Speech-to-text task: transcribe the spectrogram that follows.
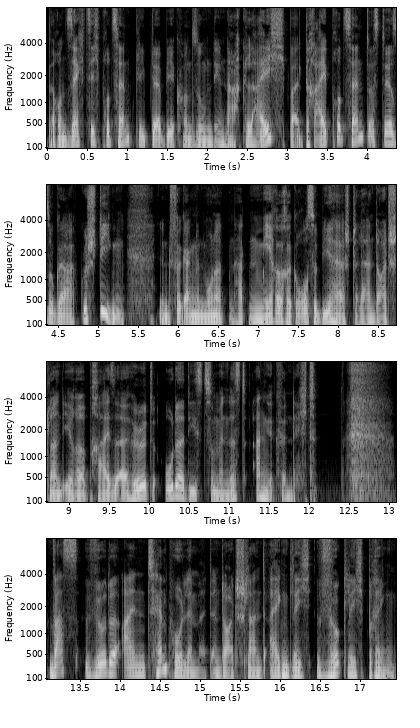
Bei rund 60 Prozent blieb der Bierkonsum demnach gleich. Bei drei Prozent ist er sogar gestiegen. In den vergangenen Monaten hatten mehrere große Bierhersteller in Deutschland ihre Preise erhöht oder dies zumindest angekündigt. Was würde ein Tempolimit in Deutschland eigentlich wirklich bringen?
